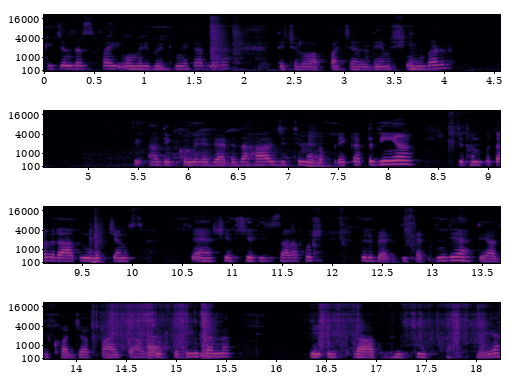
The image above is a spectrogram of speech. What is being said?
ਕਿਚਨ ਦਾ ਸਫ਼ਾਈ ਉਹ ਮੇਰੀ ਬੇਟੀ ਨੇ ਕਰ ਲੈਣਾ। ਤੇ ਚਲੋ ਆਪਾਂ ਚੱਲਦੇ ਹਾਂ ਮਸ਼ੀਨ ਵੱਲ। ਤੇ ਆ ਦੇਖੋ ਮੇਰੇ ਬੈੱਡ ਦਾ ਹਾਲ, ਜਿੱਥੇ ਮੈਂ ਕੱਪੜੇ ਕੱਟਦੀ ਆ ਤੇ ਤੁਹਾਨੂੰ ਪਤਾ ਵੀ ਰਾਤ ਨੂੰ ਬੱਚਿਆਂ ਨੂੰ ਐ ਛੇਤੀ ਛੇਤੀ 'ਚ ਸਾਰਾ ਕੁਝ ਮੇਰੇ ਬੈੱਡ ਤੇ ਸੱਟ ਦਿੰਦੇ ਆ ਤੇ ਆ ਦੇਖੋ ਅੱਜ ਆਪਾਂ ਇੱਕ ਆਹ ਸੂਟ ਕਟਿੰਗ ਕਰਨਾ ਤੇ ਇੱਕ ਰਾਤ ਨੂੰ ਸੂਟ ਕੱਟਦੇ ਆ।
